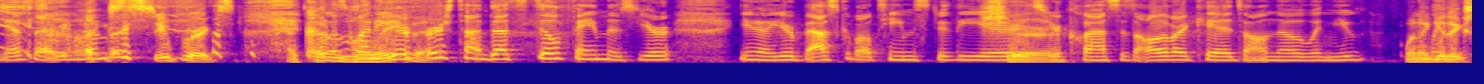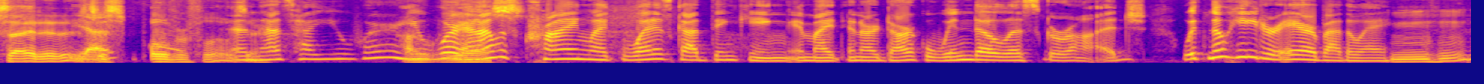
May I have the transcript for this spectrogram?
Yes, I remember. super. excited. I couldn't believe it. that was one of your it. first time. That's still famous. Your, you know, your basketball teams through the years, Sure. your classes. All of our kids all know when you When I get you- excited, it Yeah. just overflows. and there. that's how you were. You were, and I was crying like, "What is God thinking?" In my in our dark windowless garage with no heat or air, by the way. Mm-hmm.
